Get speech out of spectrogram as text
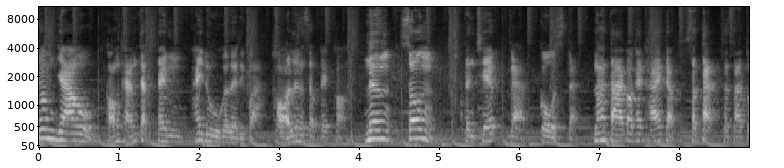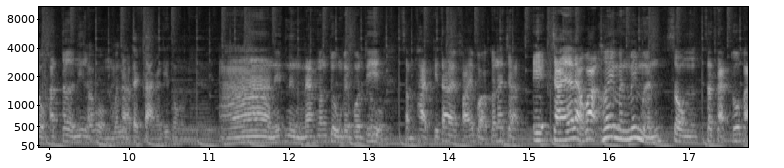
ย่อมเยาของแถมจัดเต็มให้ดูกันเลยดีกว่า ขอเรื่องสเปคก่อน 1. ทรงเป็น shape แบบ Go Strat หน้าตาก็คล้ายๆ กับ Strat Stratocaster นี่แหครับผมมันนะครับ แตกต่างกันที่ตรงนี้นะพี่ อ่านิดหนึ่งนะน้องจุงเป็นคนที่ครับผมสัมผัสกีตาร์ไฟฟ้าบ่อยก็น่าจะเอะใจแล้วแหละว่าเฮ้ยมันไม่เหมือนทรง Strat ทั่วไป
